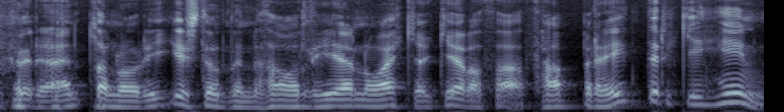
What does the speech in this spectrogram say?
fyrir endan á ríkistjóndinni þá ætlum ég nú ekki að gera það. Það breytir ekki hinn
